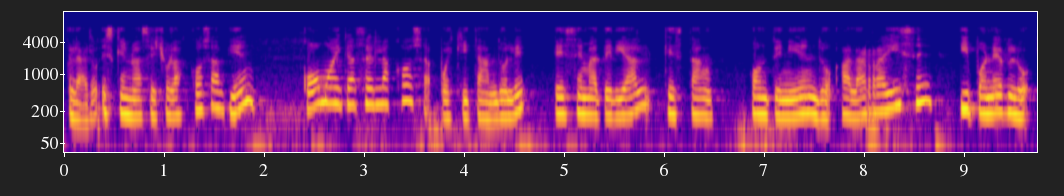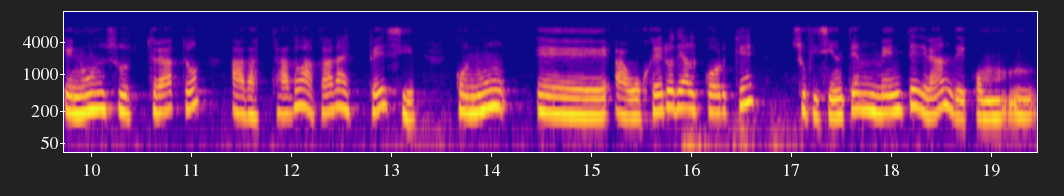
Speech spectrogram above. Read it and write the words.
Claro, es que no has hecho las cosas bien. ¿Cómo hay que hacer las cosas? Pues quitándole ese material que están conteniendo a las raíces y ponerlo en un sustrato adaptado a cada especie, con un eh, agujero de alcorque suficientemente grande, con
